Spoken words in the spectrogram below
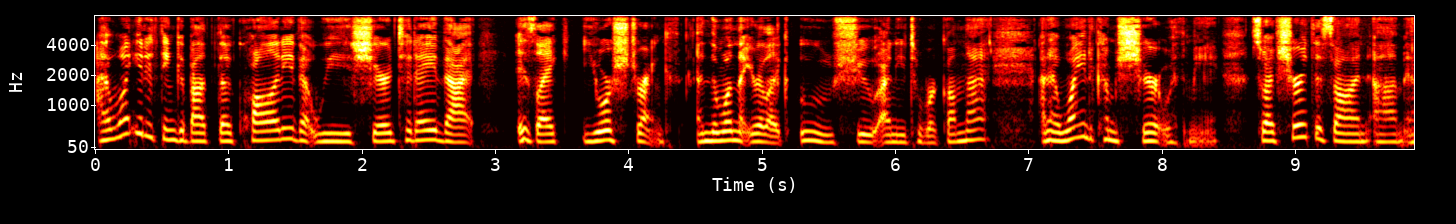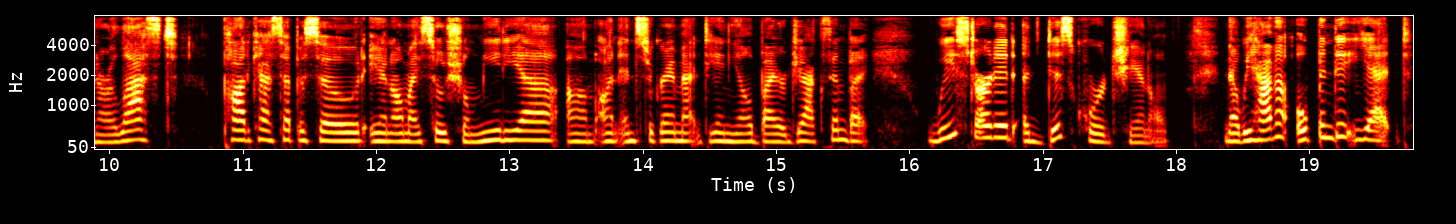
I want you to think about the quality that we shared today that is like your strength and the one that you're like, ooh, shoot, I need to work on that. And I want you to come share it with me. So I've shared this on um, in our last podcast episode and on my social media um, on Instagram at Danielle Bayard Jackson. But we started a Discord channel. Now we haven't opened it yet,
